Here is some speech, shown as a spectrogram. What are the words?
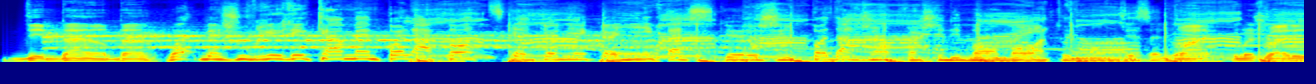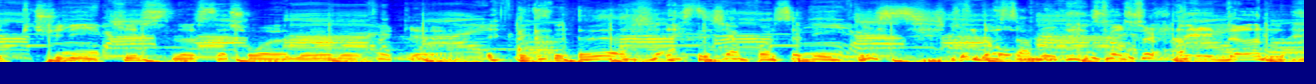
des bambins. Ouais, mais j'ouvrirai quand même pas la porte si quelqu'un vient cogner parce que j'ai pas d'argent pour acheter des bonbons à tout le monde, désolé. Ouais, moi, je vais aller te pitcher des kisses là, ce soir-là. là. fait que. Euh, j'aime pas ça des kisses. C'est pour ça que je les donne.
